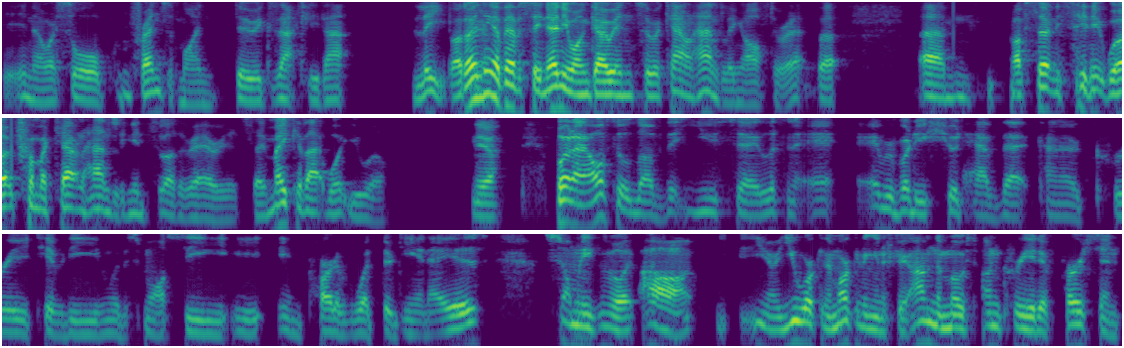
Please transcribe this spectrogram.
you know, I saw friends of mine do exactly that leap. I don't yeah. think I've ever seen anyone go into account handling after it, but um, I've certainly seen it work from account handling into other areas. So make of that what you will. Yeah. But I also love that you say, listen, everybody should have that kind of creativity, even with a small c, in part of what their DNA is. So many people are like, oh, you know, you work in the marketing industry. I'm the most uncreative person.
